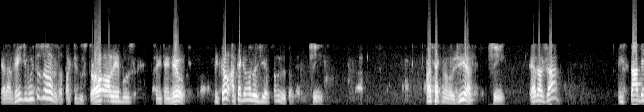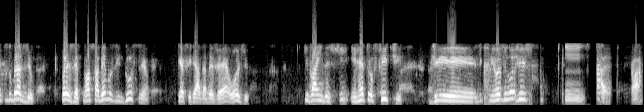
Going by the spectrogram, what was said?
Ela vem de muitos anos, a partir dos trólebus, você entendeu? Então, a tecnologia... Só um minuto. Sim. A tecnologia... Sim. Ela já está dentro do Brasil. Por exemplo, nós sabemos de indústria, que é filiada à BVE hoje, que vai investir em retrofit de, de caminhões de logística. Hum. Tá?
